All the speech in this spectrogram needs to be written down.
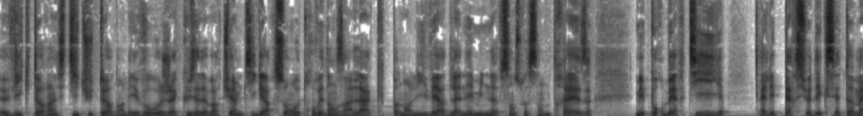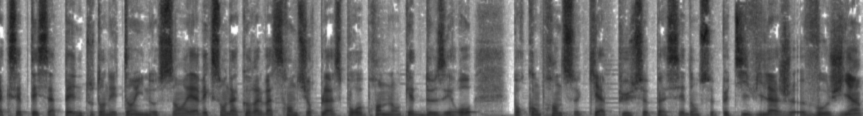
Victor, instituteur dans les Vosges, accusé d'avoir tué un petit garçon retrouvé dans un lac pendant l'hiver de l'année 1973. Mais pour Bertille, elle est persuadée que cet homme a accepté sa peine tout en étant innocent. Et avec son accord, elle va se rendre sur place pour reprendre l'enquête de zéro, pour comprendre ce qui a pu se passer dans ce petit village vosgien,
